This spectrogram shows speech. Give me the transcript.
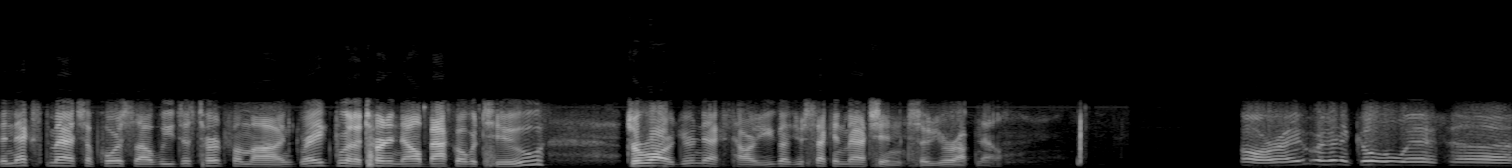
The next match, of course, uh, we just heard from uh, Greg. We're going to turn it now back over to Gerard. You're next, Howard. You You got your second match in, so you're up now. All right, we're gonna go with. Uh.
